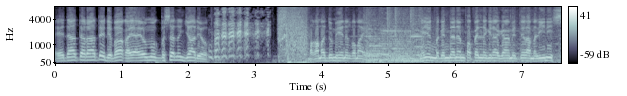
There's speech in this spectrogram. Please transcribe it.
Eh dati-rati, di ba? Kaya ayaw magbasa ng dyaryo. Baka madumihin ang kamay. Ngayon, maganda ng papel na ginagamit nila, malinis.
